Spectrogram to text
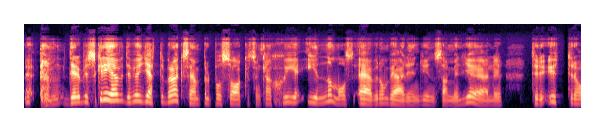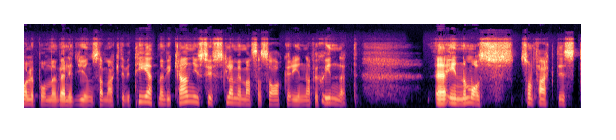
Det du beskrev, det var ett jättebra exempel på saker som kan ske inom oss även om vi är i en gynnsam miljö eller till det yttre håller på med en väldigt gynnsam aktivitet men vi kan ju syssla med massa saker innanför skinnet eh, inom oss som faktiskt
